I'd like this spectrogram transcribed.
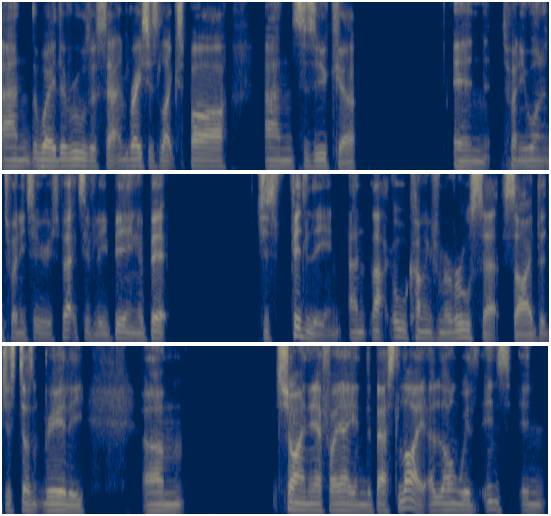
and the way the rules are set in races like Spa and Suzuka in 21 and 22 respectively being a bit just fiddly and, and that all coming from a rule set side that just doesn't really um shine the FIA in the best light along with in, in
